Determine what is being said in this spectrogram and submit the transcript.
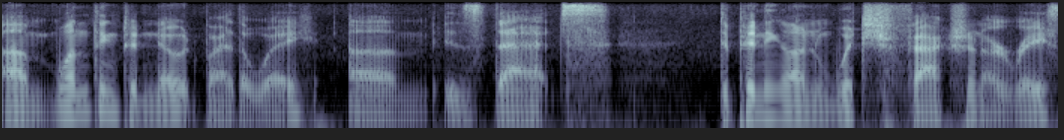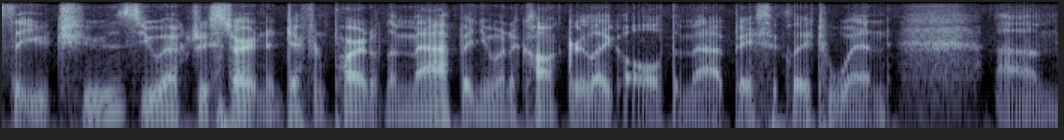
Um, one thing to note, by the way, um, is that depending on which faction or race that you choose, you actually start in a different part of the map, and you want to conquer like all of the map basically to win. Um,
